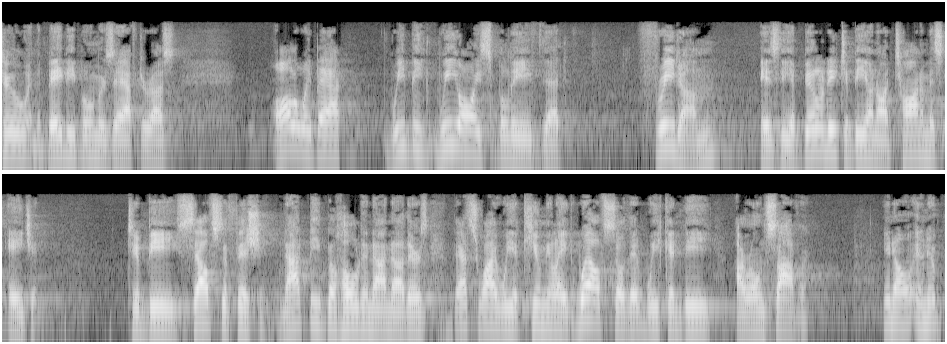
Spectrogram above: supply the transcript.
II, and the baby boomers after us, all the way back, we, be, we always believed that freedom is the ability to be an autonomous agent, to be self-sufficient, not be beholden on others. That's why we accumulate wealth so that we can be our own sovereign. You know, and it,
